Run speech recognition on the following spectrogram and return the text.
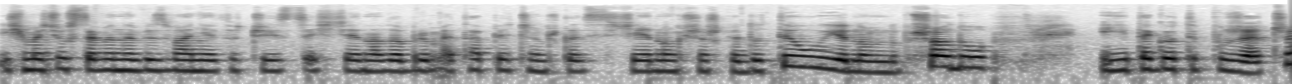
jeśli macie ustawione wyzwanie, to czy jesteście na dobrym etapie, czy na przykład jesteście jedną książkę do tyłu, jedną do przodu i tego typu rzeczy,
